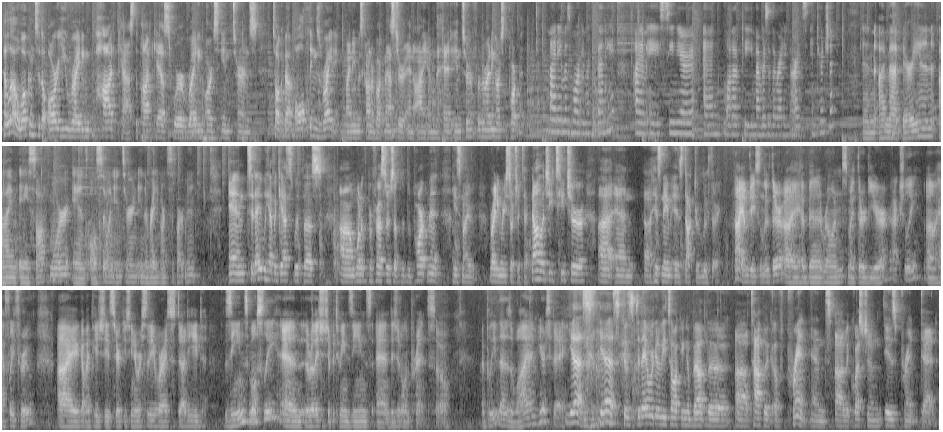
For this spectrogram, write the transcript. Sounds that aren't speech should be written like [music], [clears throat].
Hello, welcome to the Are You Writing podcast, the podcast where writing arts interns talk about all things writing. My name is Connor Buckmaster, and I am the head intern for the Writing Arts Department. My name is Morgan Riccobeni. I am a senior and one of the members of the Writing Arts internship. And I'm Matt Berrien. I'm a sophomore and also an intern in the Writing Arts Department. And today we have a guest with us, um, one of the professors of the department. He's my writing research and technology teacher, uh, and uh, his name is Dr. Luther. Hi, I'm Jason Luther. I have been at Rowan's my third year, actually, uh, halfway through. I got my PhD at Syracuse University, where I studied zines mostly and the relationship between zines and digital and print. So I believe that is why I'm here today. Yes, [laughs] yes, because today we're going to be talking about the uh, topic of print, and uh, the question is print dead?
